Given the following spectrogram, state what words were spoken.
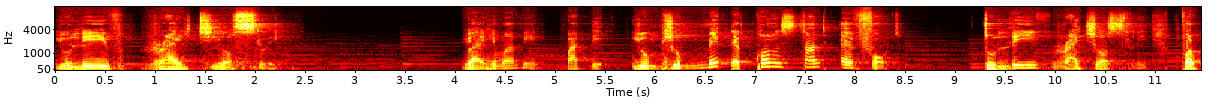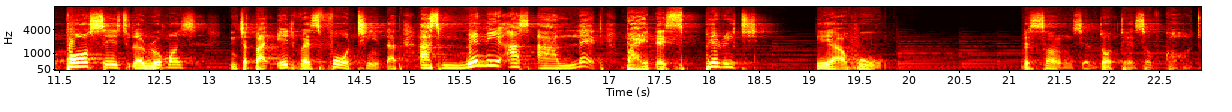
You live righteously. You are a human being, but the, you should make the constant effort to live righteously. For Paul says to the Romans in chapter 8, verse 14, that as many as are led by the Spirit, they are who? The sons and daughters of God.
